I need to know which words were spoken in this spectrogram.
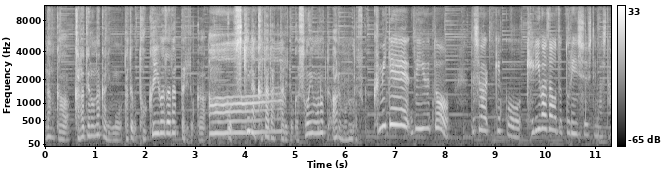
なんか空手の中にも例えば得意技だったりとかこう好きな型だったりとかそういうものってあるものですか？組手で言うと私は結構蹴り技をずっと練習してました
